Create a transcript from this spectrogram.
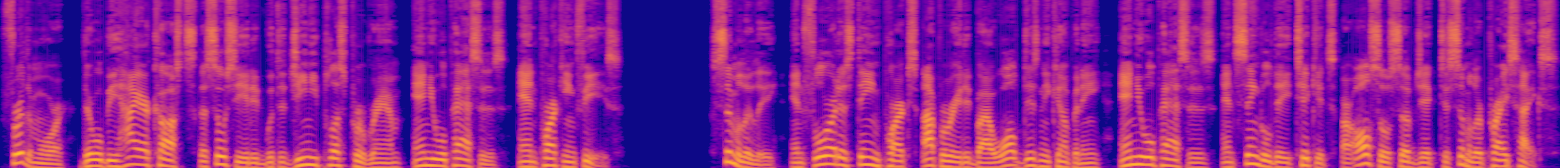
Furthermore, there will be higher costs associated with the Genie Plus program, annual passes, and parking fees. Similarly, in Florida's theme parks operated by Walt Disney Company, annual passes and single day tickets are also subject to similar price hikes.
